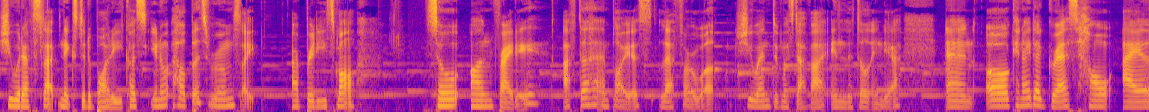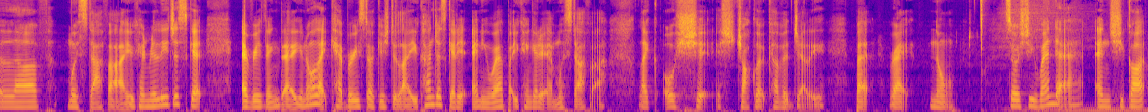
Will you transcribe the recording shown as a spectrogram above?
She would have slept next to the body because, you know, helpers' rooms like are pretty small. So on Friday, after her employers left for work, she went to Mustafa in Little India. And oh, can I digress how I love Mustafa? You can really just get everything there. You know, like Cadbury's Turkish Delight, you can't just get it anywhere, but you can get it at Mustafa. Like, oh shit, it's chocolate covered jelly. But, right, no. So she went there and she got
